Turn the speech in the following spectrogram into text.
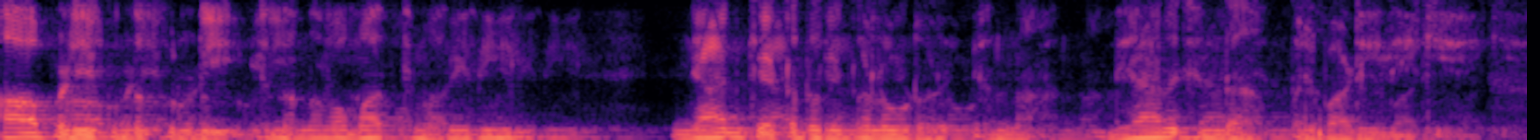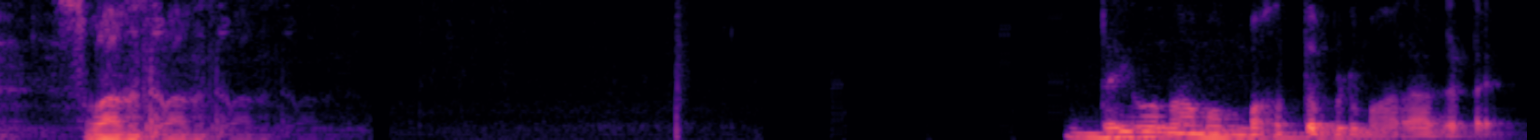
ആ പഴയ കുന്തക്കുരുടി എന്ന നവമാധ്യമ വേദിയിൽ ഞാൻ കേട്ടത് നിങ്ങളോട് എന്ന ധ്യാനചിന്ത പരിപാടിയിലേക്ക് സ്വാഗതം. ദൈവനാമം മഹത്വപ്പെടുമാറാകട്ടെ.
